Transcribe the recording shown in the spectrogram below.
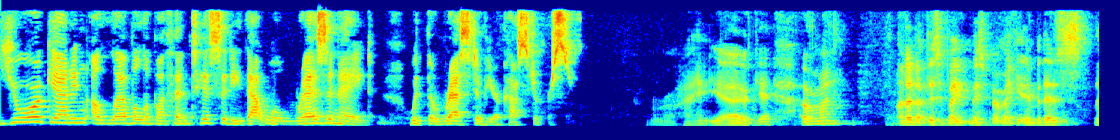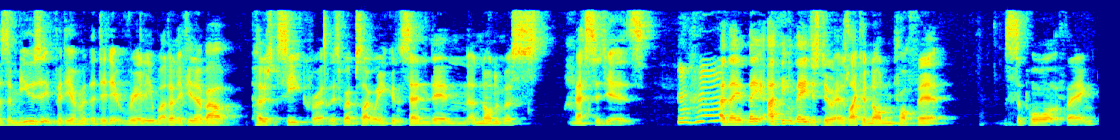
you're getting a level of authenticity that will resonate with the rest of your customers. Right. Yeah. Okay. I remind. I don't know if this would make this would make it in, but there's there's a music video that did it really well. I don't know if you know about Post Secret, this website where you can send in anonymous messages. Mm-hmm. And they, they I think they just do it as like a non-profit support thing.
